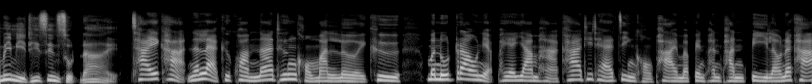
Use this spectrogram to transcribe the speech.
ไม่มีที่สิ้นสุดได้ ใช่ค่ะ นั่นแหละคือความน่าทึ่งของมันเลย คือ มนุษย์เราเนี่ยพยายามหาค่าที่แท้จริงของพายมาเป็นพันๆปีแล้วนะคะ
